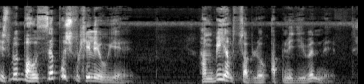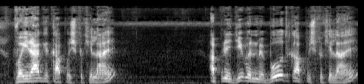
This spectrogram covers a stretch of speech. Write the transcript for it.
इसमें बहुत से पुष्प खिले हुए हैं। हम भी, हम सब लोग अपने जीवन में वैराग्य का पुष्प खिलाएँ, अपने जीवन में बोध का पुष्प खिलाएँ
